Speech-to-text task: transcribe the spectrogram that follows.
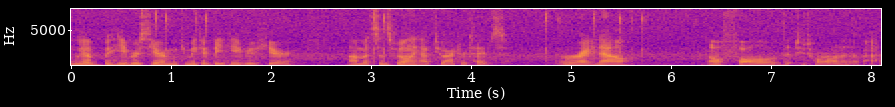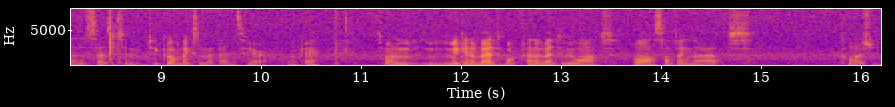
we have behaviors here, and we can make a behavior here. Um, but since we only have two actor types right now, I'll follow the tutorial on it as it says to, to go make some events here. Okay, so I want to make an event. What kind of event do we want? Well, something that collision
